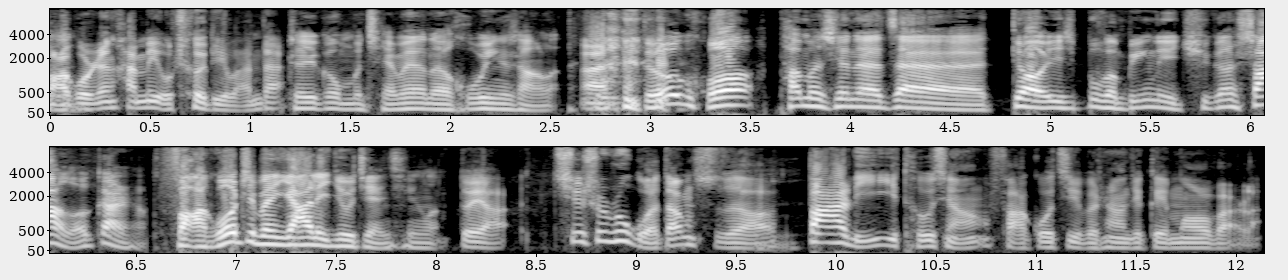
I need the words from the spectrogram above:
法国人还没有彻底完蛋，这就跟我们前面的呼应上了。哎，德国他们现在在调一部分兵力去跟沙俄干上，法国这边压力就减轻了。对啊，其实如果当时啊，巴黎一投降，法国基本上就 game over 了。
